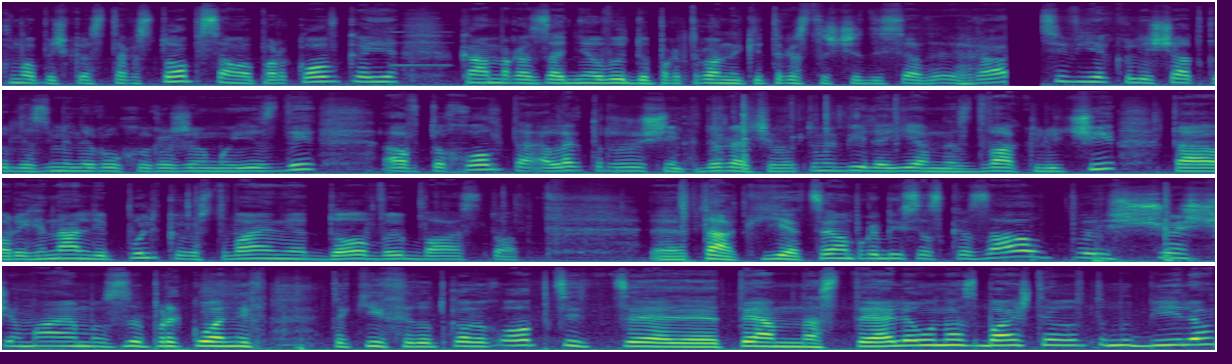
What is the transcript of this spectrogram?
кнопочка Start-Stop, самопарковка є, камера заднього виду, партроники 360 градусів є, коліщатку для зміни руху режиму їзди, автохол та електроручник. До речі, в автомобіля є в нас два ключі та оригінальний пульт користування до Webasto. Е, Так, є, це вам пробігся сказав. Що ще маємо з прикольних таких додаткових опцій? Це е, темна стеля у нас, бачите, в автомобіля.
